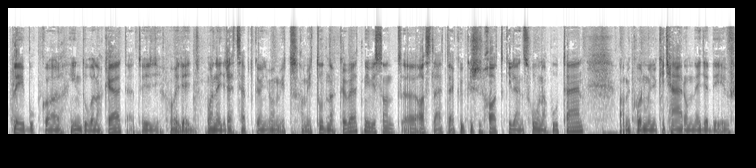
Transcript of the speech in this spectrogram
playbookkal indulnak el, tehát hogy, hogy egy, van egy receptkönyv, amit, amit tudnak követni, viszont azt látták ők is, hogy 6-9 hónap után, amikor mondjuk így három-negyed év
